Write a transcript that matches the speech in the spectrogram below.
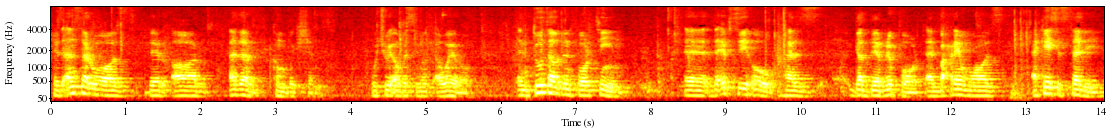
His answer was there are other convictions, which we obviously not aware of. In 2014, uh, the FCO has got their report, and Bahrain was a case study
